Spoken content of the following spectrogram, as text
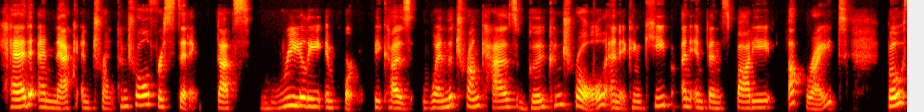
head and neck and trunk control for sitting that's really important because when the trunk has good control and it can keep an infant's body upright, both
